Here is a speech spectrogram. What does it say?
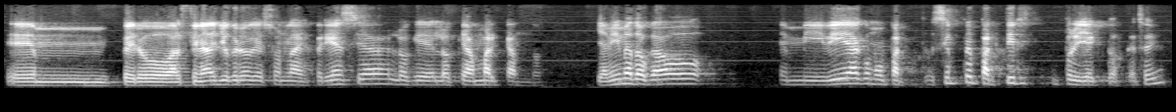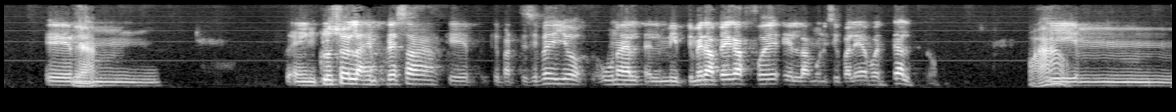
em, pero al final yo creo que son las experiencias lo que, lo que van marcando. Y a mí me ha tocado en mi vida como siempre partir proyectos, ¿cachai? Eh, incluso en las empresas que, participé, yo, una, mi primera pega fue en la Municipalidad de Puente Alto. Mm,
